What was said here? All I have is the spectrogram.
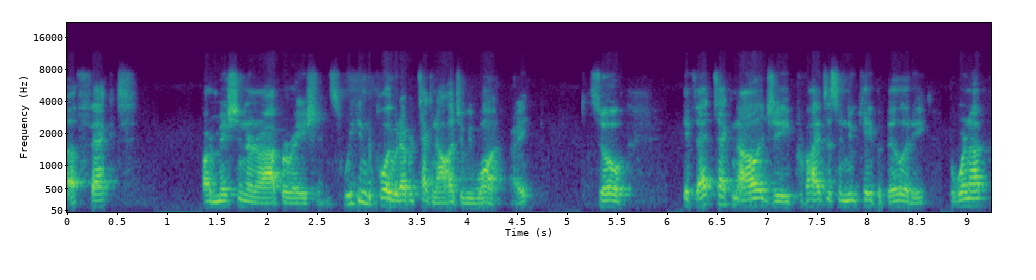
affect our mission and our operations. We can deploy whatever technology we want, right? So if that technology provides us a new capability, but we're not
